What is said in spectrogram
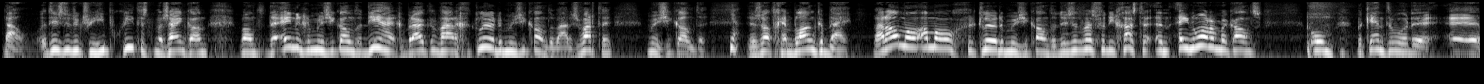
Nou, het is natuurlijk zo hypocriet als het maar zijn kan. Want de enige muzikanten die hij gebruikte waren gekleurde muzikanten. waren zwarte muzikanten. Er zat geen blanke bij. Waren allemaal, allemaal gekleurde muzikanten. Dus het was voor die gasten een enorme kans om bekend te worden. eh,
